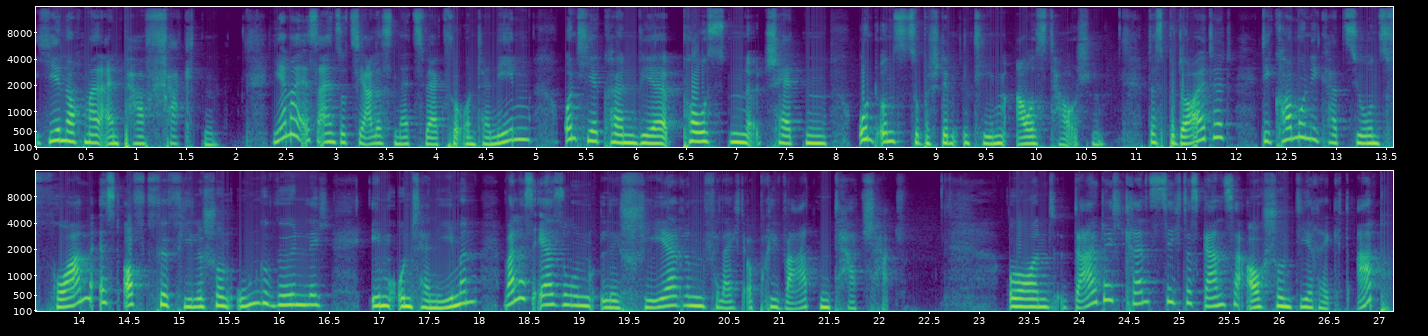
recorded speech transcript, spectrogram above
hier nochmal ein paar Fakten. Yammer ist ein soziales Netzwerk für Unternehmen und hier können wir posten, chatten und uns zu bestimmten Themen austauschen. Das bedeutet, die Kommunikationsform ist oft für viele schon ungewöhnlich im Unternehmen, weil es eher so einen legeren, vielleicht auch privaten Touch hat. Und dadurch grenzt sich das Ganze auch schon direkt ab.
